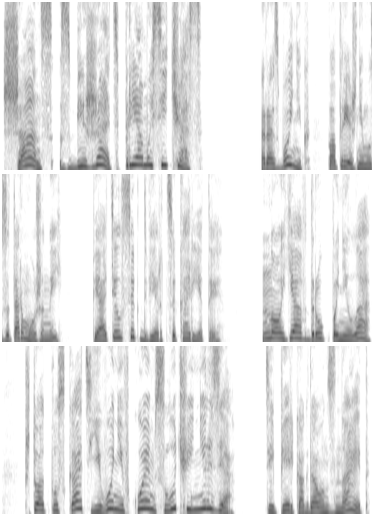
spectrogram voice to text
Шанс сбежать прямо сейчас! Разбойник, по-прежнему заторможенный, пятился к дверце кареты. Но я вдруг поняла, что отпускать его ни в коем случае нельзя. Теперь, когда он знает,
